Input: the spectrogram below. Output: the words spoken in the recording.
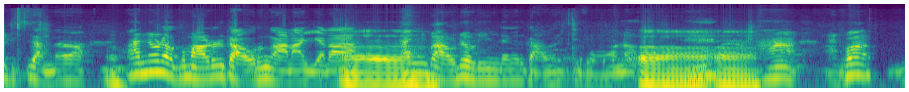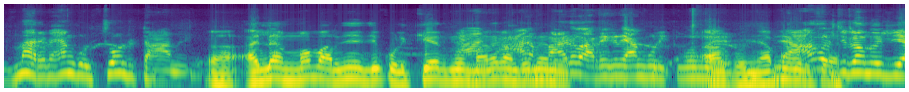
അടിച്ച് തന്നതാ. എന്നോട് നോക്കുമ്പോ അവിടെ ഒരു കവറും കാണാനില്ലടാ. ഞാനിപ്പോ അവിടെ എവിടെ ഉണ്ടെങ്കിൽ കവറിച്ച് പോകണം ആ അപ്പൊ കുളിച്ചോണ്ടിട്ടാണ്. അല്ല അമ്മ പറഞ്ഞു ഇജ്ജ് കുളിക്കായിരുന്നു. ഉമ്മനെ കണ്ടിരുന്നു പറഞ്ഞിട്ട് ഞാൻ കുഞ്ഞാപ്പ ഞാൻ കുളിച്ചിട്ടൊന്നുമില്ല.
